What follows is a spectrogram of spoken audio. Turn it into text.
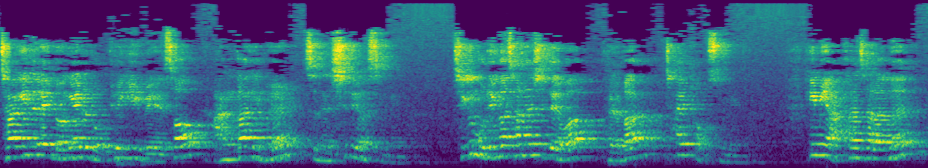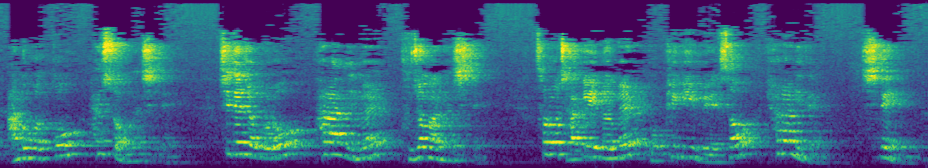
자기들의 명예를 높이기 위해서 안간힘을 쓰는 시대였습니다. 지금 우리가 사는 시대와 별반 차이가 없습니다. 힘이 약한 사람은 아무것도 할 수 없는 시대. 시대적으로 하나님을 부정하는 시대. 서로 자기 이름을 높이기 위해서 혈안이 된 시대입니다.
